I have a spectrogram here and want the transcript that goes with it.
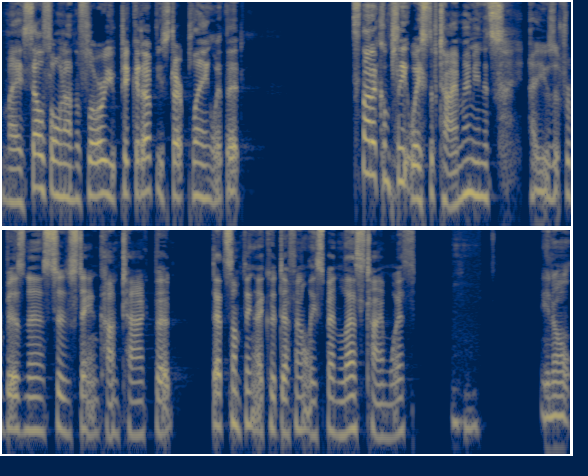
my cell phone on the floor. You pick it up, you start playing with it. It's not a complete waste of time. I mean, it's I use it for business to stay in contact, but that's something I could definitely spend less time with. Mm-hmm. You know,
